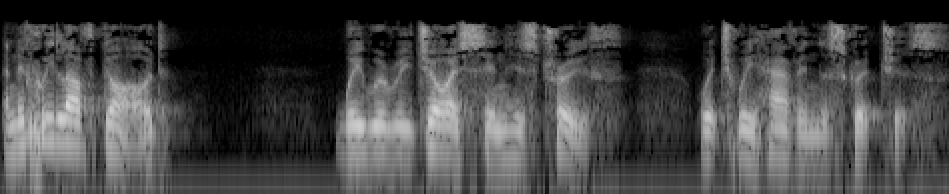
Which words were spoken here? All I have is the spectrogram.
And if we love God, we will rejoice in His truth, which we have in the scriptures.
